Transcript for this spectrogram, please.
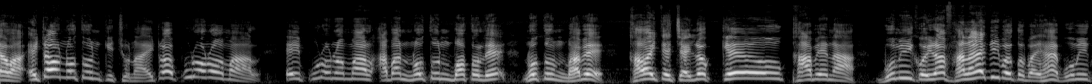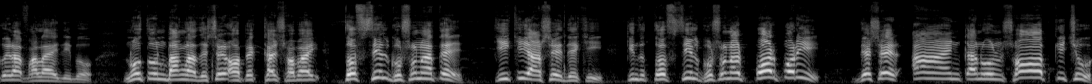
দেওয়া, এটাও নতুন কিছু না, এটাও পুরনো মাল। এই পুরনো মাল আবার নতুন বোতলে নতুনভাবে খাওয়াইতে চাইলেও কেউ খাবে না। বমি কইরা ফালাই দিব তো ভাই হ্যাঁ বমি কইরা ফালাই দিব। নতুন বাংলাদেশের অপেক্ষায় সবাই তফসিল ঘোষণাতে কি কি আসে দেখি, কিন্তু তফসিল ঘোষণার পরপরই দেশের আইন, কানুন সব কিছু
